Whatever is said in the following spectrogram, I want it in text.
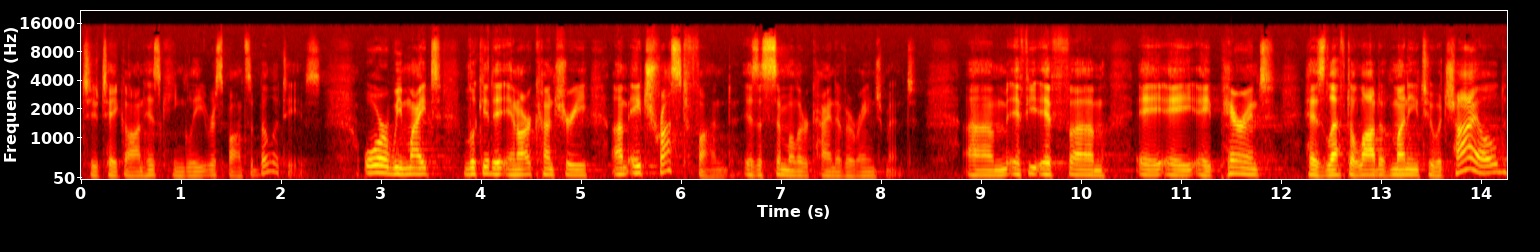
to take on his kingly responsibilities. Or we might look at it in our country, um, a trust fund is a similar kind of arrangement. Um, if if um, a, a, a parent has left a lot of money to a child,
